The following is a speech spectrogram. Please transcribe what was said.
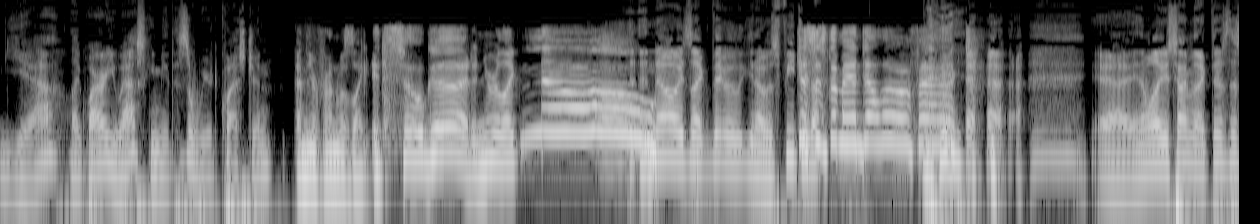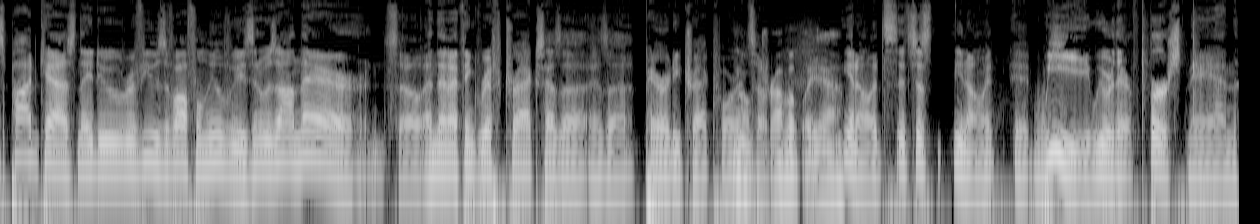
"Yeah." Like, why are you asking me? This is a weird question. And your friend was like, "It's so good," and you were like, "No, no, he's like, you know, it was featured. this is the Mandela effect." yeah, and well, he was telling me like, there's this podcast and they do reviews of awful movies, and it was on there, and so, and then I think RiffTrax has a has a parody track for it. no, so probably, yeah. you know, it's it's just you know, it, it we we were there first, man.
